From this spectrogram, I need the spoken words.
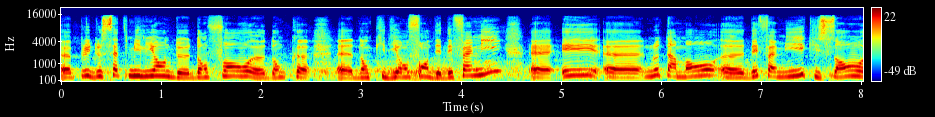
euh, plus de 7 millions d'enfants, donc, donc qui dit enfants des, des familles, et notamment des familles qui sont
